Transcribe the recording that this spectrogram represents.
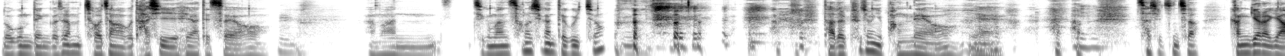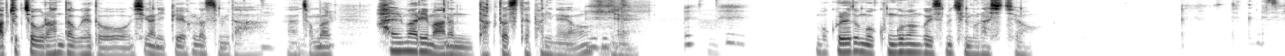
녹음된 것을 한번 저장하고 다시 해야 됐어요. 아마 한, 지금 한 서너 시간 되고 있죠? 다들 표정이 밝네요. 예. 예. 사실 진짜 간결하게 압축적으로 한다고 해도 시간이 꽤 흘렀습니다. 네. 아, 정말 할 말이 많은 닥터 스테판이네요. 예. 뭐 그래도 뭐 궁금한 거 있으면 질문하시죠. 끝냈으면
